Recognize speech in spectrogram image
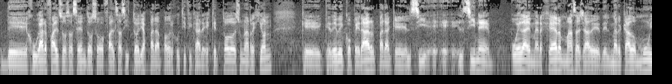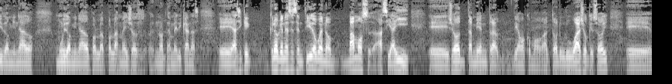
de jugar falsos acentos o falsas historias para poder justificar. Es que todo es una región que, que debe cooperar para que el, el cine pueda emerger más allá de, del mercado muy dominado, muy dominado por, la, por las majors norteamericanas. Eh, así que creo que en ese sentido, bueno, vamos hacia ahí. Eh, yo también, digamos, como actor uruguayo que soy, eh,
